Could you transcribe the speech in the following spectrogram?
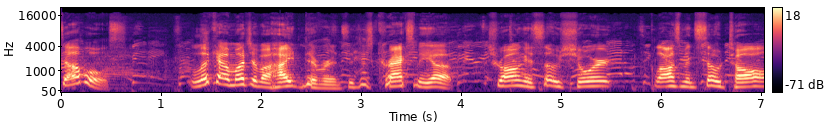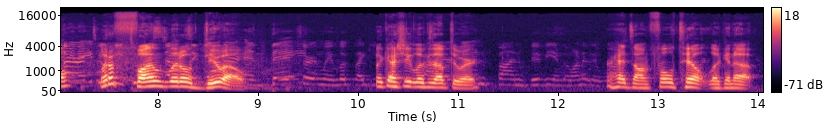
doubles. Look how much of a height difference. It just cracks me up. Truong is so short. Glozman's so tall. What a fun little duo. Look how she looks up to her. Her head's on full tilt looking up.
